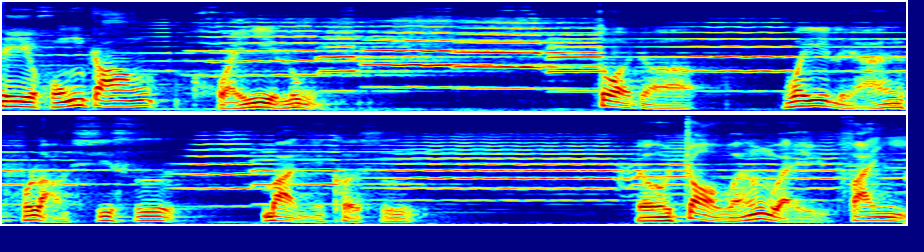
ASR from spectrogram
李鸿章回忆录，作者威廉·弗朗西斯·曼尼克斯，由赵文伟翻译，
